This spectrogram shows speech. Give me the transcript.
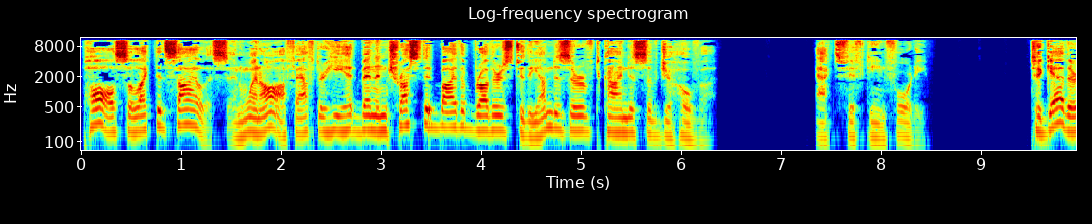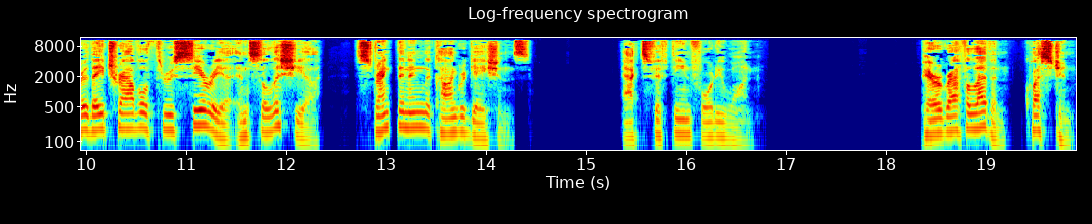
Paul selected Silas and went off after he had been entrusted by the brothers to the undeserved kindness of Jehovah. Acts 15:40. Together they traveled through Syria and Cilicia, Strengthening the congregations. Acts 15:41. Paragraph 11. Question.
